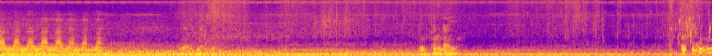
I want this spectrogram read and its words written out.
นั่นนั่นนั่นนั่นนั่นนั่นนั่นนันเดี๋ยวเดี๋ยวเดี๋ยวเป็นจังไดอุ๊ยอุ๊ยอุ๊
